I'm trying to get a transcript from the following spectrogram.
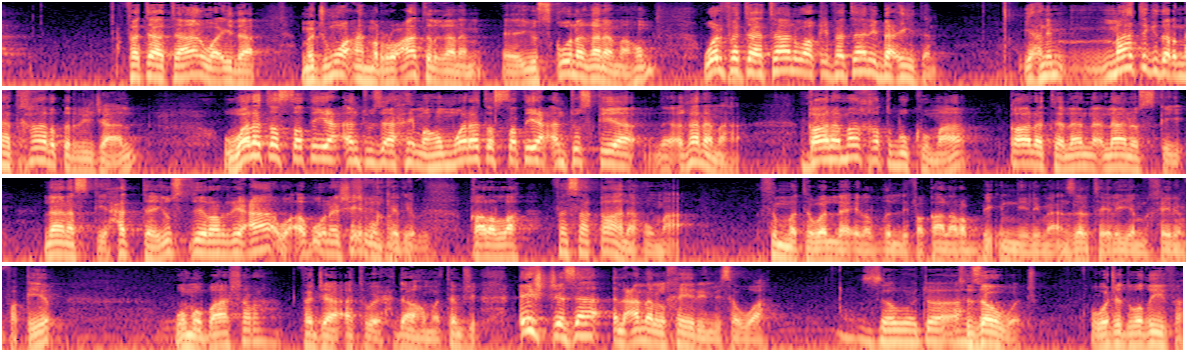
فتاتان وإذا مجموعة من رعاة الغنم يسقون غنمهم والفتاتان واقفتان بعيدا. يعني ما تقدر أنها تخالط الرجال ولا تستطيع أن تزاحمهم ولا تستطيع أن تسقي غنمها. قال ما خطبكما؟ قالت لا, لا نسقي لا نسقي حتى يصدر الرعاء وأبونا شيخ كبير. قال الله فسقى لهما. ثم تولى إلى الظل فقال ربي إني لما أنزلت إلي من خير فقير ومباشرة فجاءته إحداهما تمشي. إيش جزاء العمل الخيري اللي سواه؟ أهل تزوج. ووجد وظيفة.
